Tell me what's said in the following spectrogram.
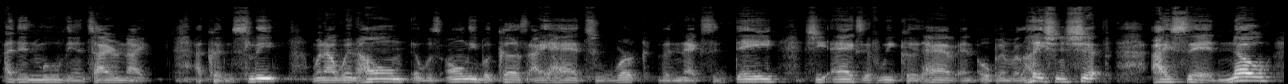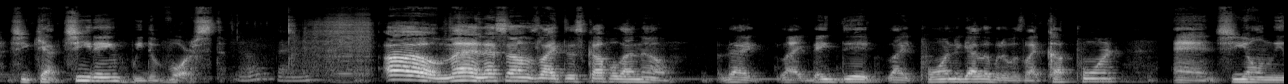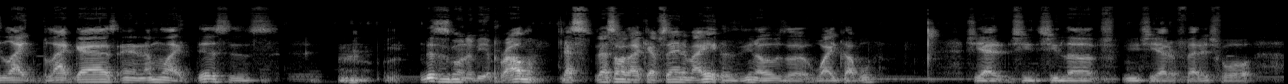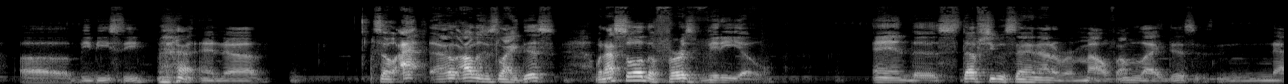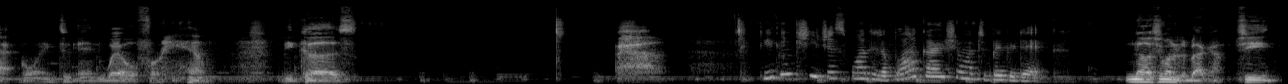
I didn't move the entire night. I couldn't sleep. When I went home, it was only because I had to work the next day. She asked if we could have an open relationship. I said no. She kept cheating. We divorced. Okay. Oh man, that sounds like this couple I know. Like like they did like porn together, but it was like cuck porn. And she only liked black guys, and I'm like, this is this is going to be a problem. That's that's all I kept saying in my head because you know it was a white couple. She had she she loved she had her fetish for uh, BBC, and uh, so I, I I was just like this when I saw the first video and the stuff she was saying out of her mouth. I'm like, this is not going to end well for him because Do you think she just wanted a black guy or she wanted a bigger dick? No, she wanted a black guy. She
